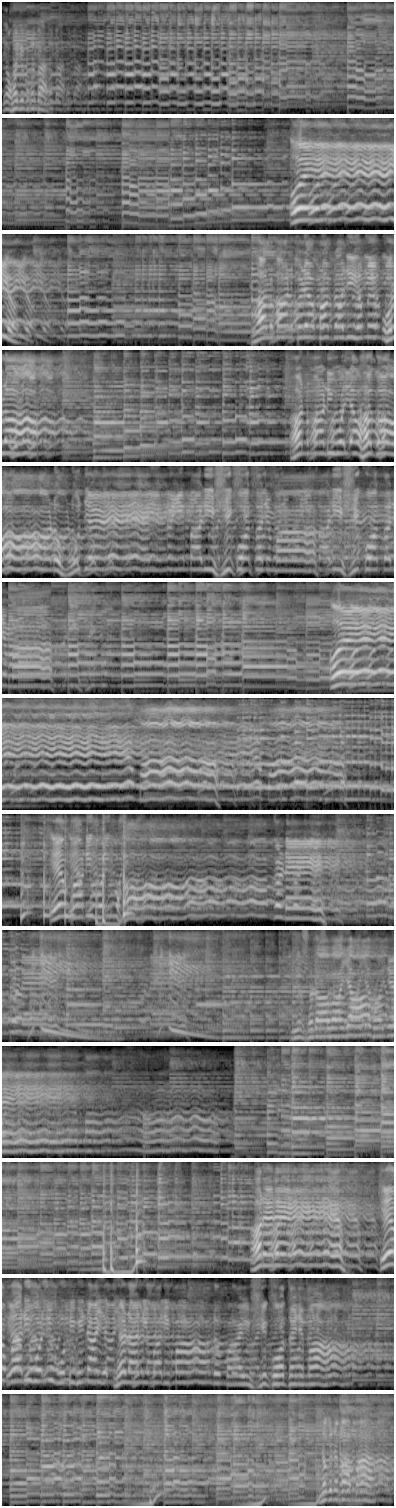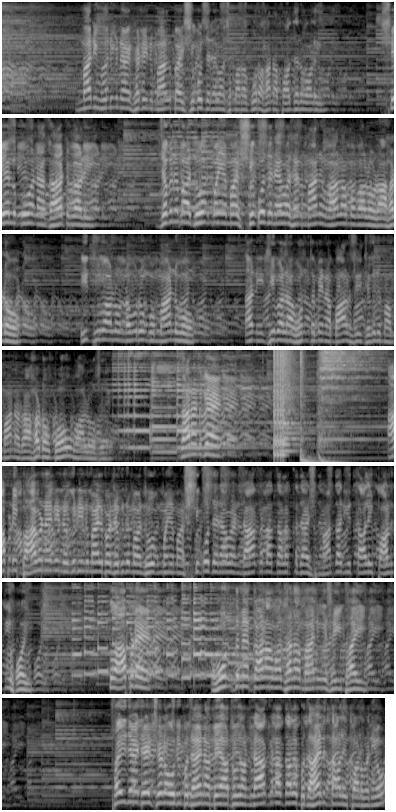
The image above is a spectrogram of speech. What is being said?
જો હોજો કનબા ઓય હનુમાન પડ્યા માતાજી અમે ભૂલા. હનુમાની બોલ્યા હગાણ હુજે નહીં મારી શીખોતજમાં મારી શીખોતજમાં ઓય. એ મારી બોલ્યું હાગણે. યસડાવાયા ભજે અરે રે, એ મારી ઓલી મોટી વિના હેડાની મારી માંડ માઈ શીખો તને માં. લગ્નમાં મારી ઉર્વીના વિના હેડીની માલબાઈ શીખો એવા છે, મારા ગોરહાના પાદરવાળી શેલ ગોવાના ઘાટવાળી. વાળી જગદંબા એમાં શિકોદર એવા છે માને વાલામાં વાલો રાહડો ઈથી વાલો નવરંગો માનવો અને ઈથી વાલા હું તમેના બાળ શ્રી જગદબા માનો રાહડો બહુ વાલો છે. કારણ કે આપણી ભાવનાની નગરીની માલ પર જગદબા જોગમાં એમાં શિકોદર આવે ડાકના તાલક કદાચ માતાજી તાળી પાડતી હોય, તો આપણે હું તમે કાળા માથાના માનવી છે ભાઈ. થઈ જાય ઠેર છેડા ઓરી બધાયના બે હાથ ડાકના તાલે બધાયને તાળી પાડવાની હો.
